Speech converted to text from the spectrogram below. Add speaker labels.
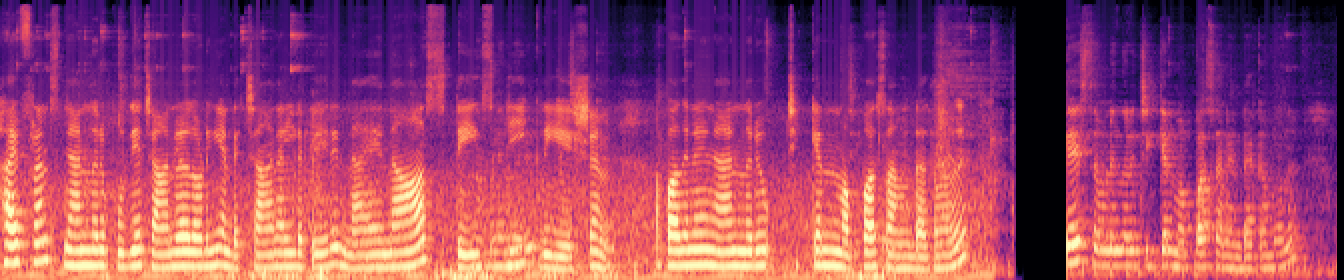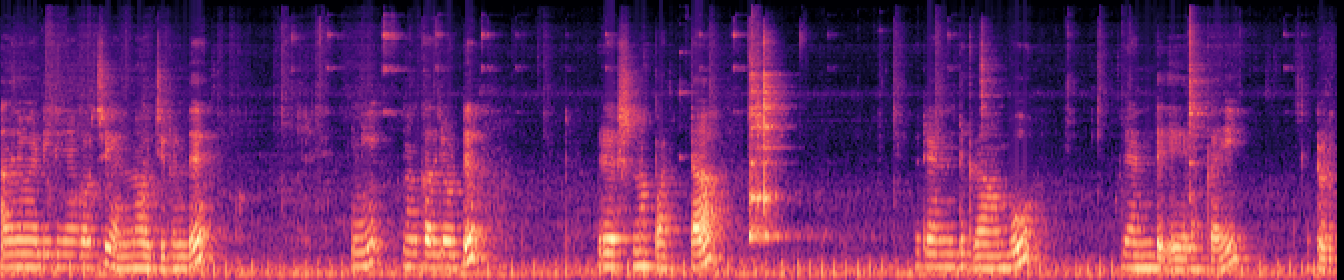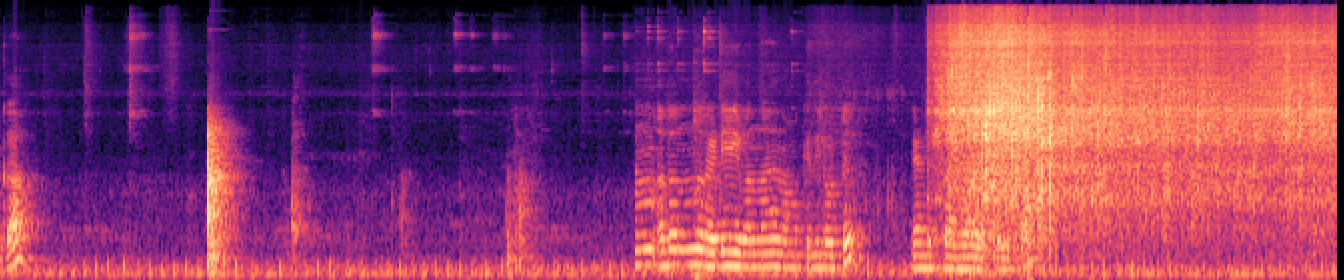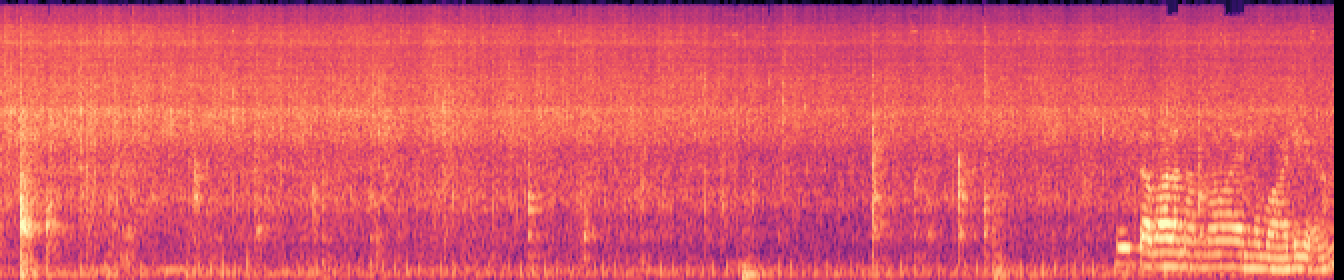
Speaker 1: Hi friends ഞാൻ ഇന്നൊരു പുതിയ ചാനൽ തുടങ്ങി. എന്റെ ചാനലിന്റെ പേര് നയനാസ് ടേസ്റ്റി ക്രിയേഷൻ അപ്പോൾ അതിന് ഞാൻ ഇന്നൊരു ചിക്കൻ മപ്പാസാണ് ഉണ്ടാക്കുന്നത്. ഗേസ് നമ്മളിന്നൊരു ചിക്കൻ മപ്പാസാണ് ഉണ്ടാക്കാൻ പോകുന്നത്. അതിന് വേണ്ടിയിട്ട് ഞാൻ കുറച്ച് എണ്ണ വെച്ചിട്ടുണ്ട് ഇനി നമുക്കതിലോട്ട് ഒരു കഷ്ണം പട്ട രണ്ട് ഗ്രാമ്പു രണ്ട് ഏലക്കായി ഇട്ടുകൊടുക്കുക അതൊന്ന് ആയി വന്നാൽ നമുക്കിതിലോട്ട് രണ്ട് സവാള ഈ സവാള നന്നായി ഒന്ന് വാടി വേണം.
